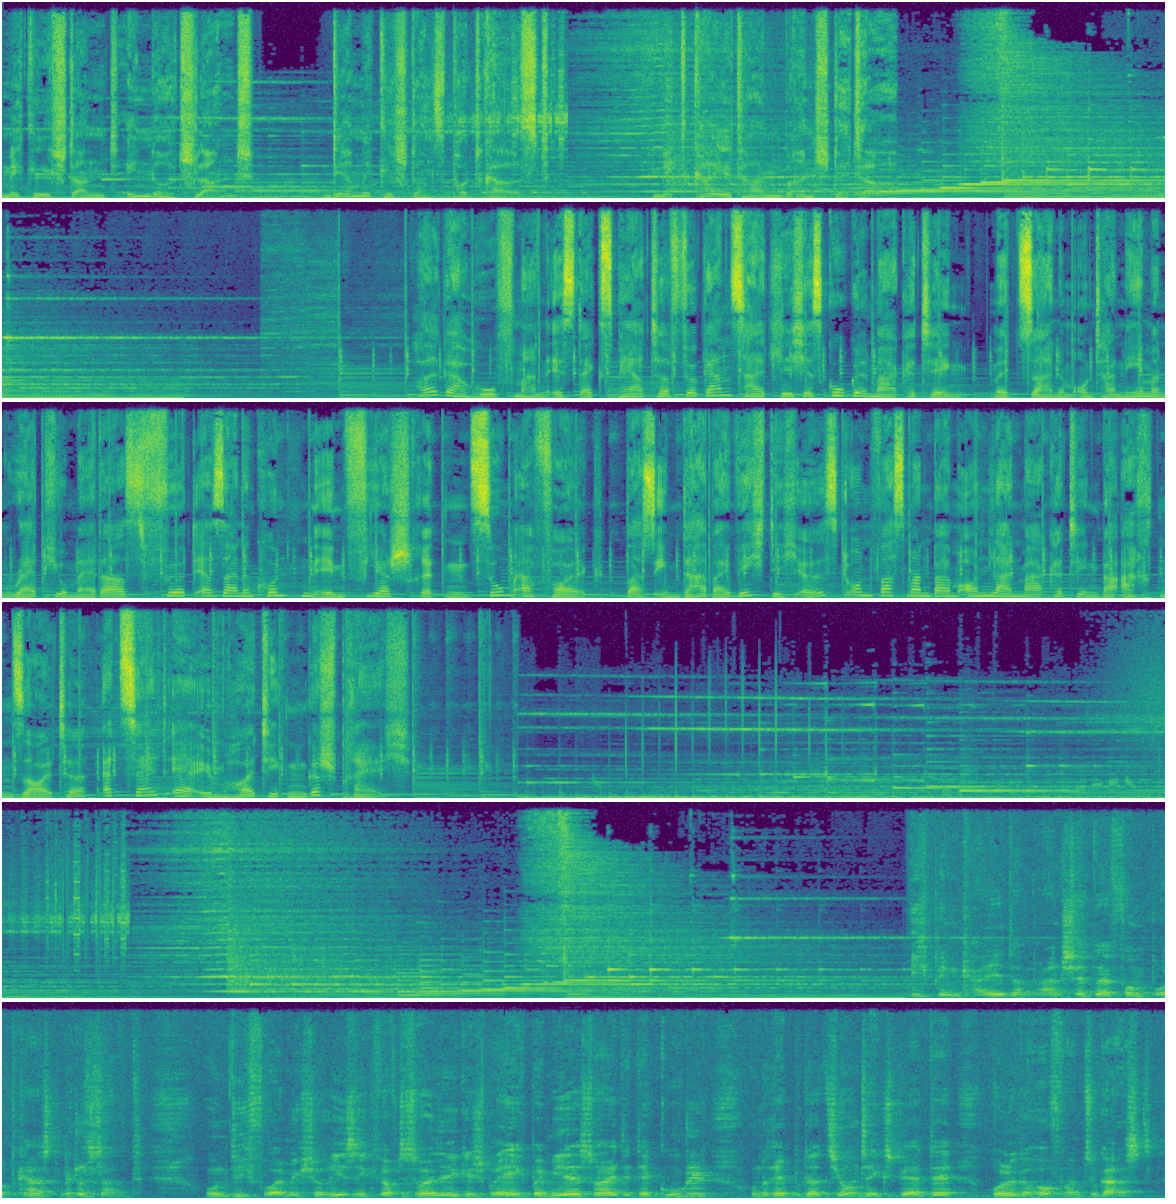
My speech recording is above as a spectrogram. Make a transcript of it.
Mittelstand in Deutschland. Der Mittelstandspodcast mit Kajetan Brandstetter. Holger Hofmann ist Experte für ganzheitliches Google-Marketing. Mit seinem Unternehmen Rap You Matters führt er seine Kunden in vier Schritten zum Erfolg. Was ihm dabei wichtig ist und was man beim Online-Marketing beachten sollte, erzählt er im heutigen Gespräch. Bin Kajetan Brandstätter vom Podcast Mittelstand und ich freue mich schon riesig auf das heutige Gespräch. Bei mir ist heute der Google- und Reputationsexperte Holger Hoffmann zu Gast.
